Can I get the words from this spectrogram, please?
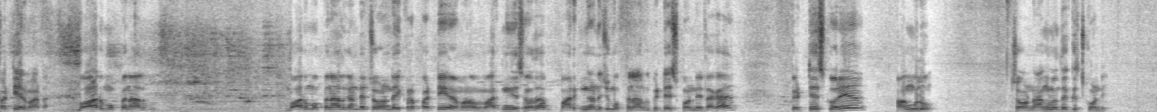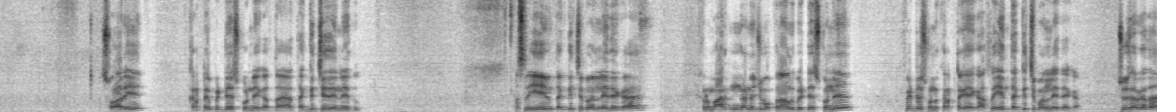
పట్టి అనమాట బారు ముప్పై నాలుగు. బారు ముప్పై నాలుగు అంటే చూడండి ఇక్కడ పట్టి మనం మార్కింగ్ చేసాం కదా మార్కింగ్ నుంచి ముప్పై నాలుగు పెట్టేసుకోండి ఇలాగా పెట్టేసుకొని అంగుళం. చూడండి అంగుళం తగ్గించుకోండి. సారీ కరెక్ట్గా పెట్టేసుకోండి ఇక. తగ్గించేదేం లేదు. అసలు ఏమి తగ్గించే పని లేదేక ఇక్కడ మార్కింగ్ కాడ నుంచి ముప్పై నాలుగు పెట్టేసుకొని పెట్టేసుకోండి కరెక్ట్గా ఇక అసలు ఏం తగ్గించి పని లేదేక చూసారు కదా?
